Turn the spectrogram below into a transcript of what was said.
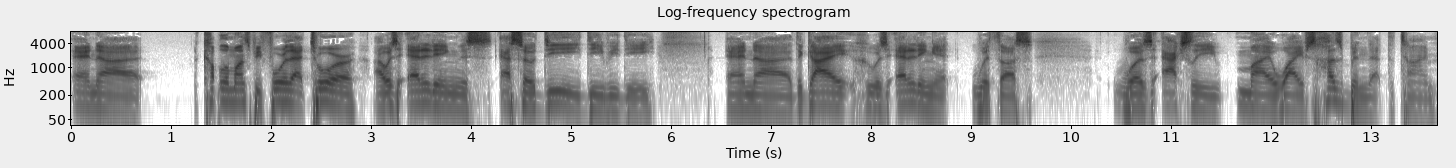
And uh, a couple of months before that tour, I was editing this SOD DVD. And uh, the guy who was editing it with us was actually my wife's husband at the time.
